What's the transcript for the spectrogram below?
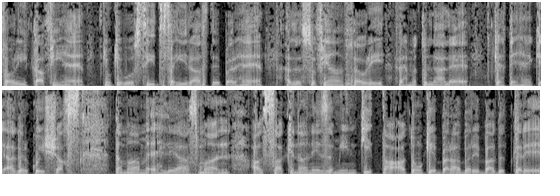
ثوری کافی ہیں، کیونکہ وہ صحیح راستے پر ہیں۔ حضرت سفیان ثوری رحمۃ اللہ علیہ کہتے ہیں کہ اگر کوئی شخص تمام اہل آسمان اور ساکنان زمین کی طاعتوں کے برابر عبادت کرے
